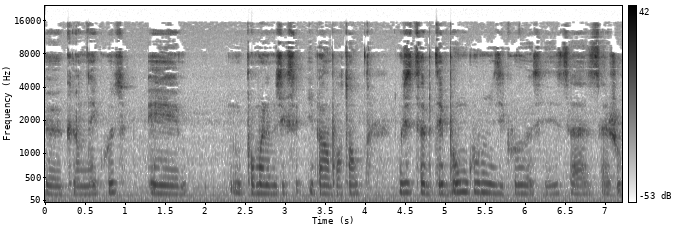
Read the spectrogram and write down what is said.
qu'on écoute. Et pour moi, la musique, c'est hyper important. Donc, si tu as des bons goûts musicaux aussi, ça, ça joue.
